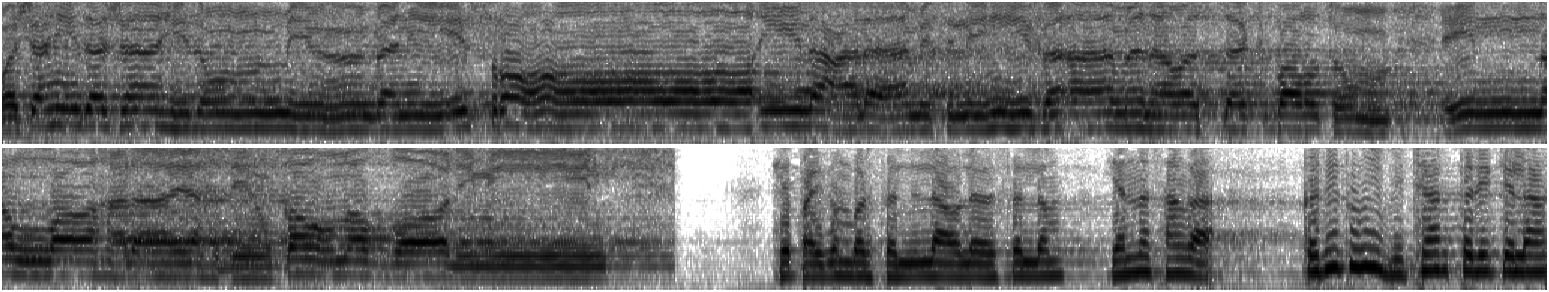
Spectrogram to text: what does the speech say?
وشهد شاهد من بني إسرائيل على مثله فآمن واستكبرتم إن الله لا يهدي القوم الظالمين हे पैगंबर सल्लेला वसलम यांना सांगा कधी तुम्ही विचार तरी केला?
